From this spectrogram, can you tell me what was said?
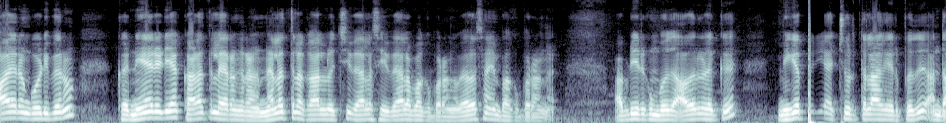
ஆயிரம் கோடி பேரும் நேரடியாக களத்தில் இறங்குறாங்க. நிலத்தில் கால் வச்சு வேலை செய்ய வேலை பார்க்க போகிறாங்க விவசாயம் பார்க்க போகிறாங்க அப்படி இருக்கும்போது அவர்களுக்கு மிகப்பெரிய அச்சுறுத்தலாக இருப்பது அந்த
